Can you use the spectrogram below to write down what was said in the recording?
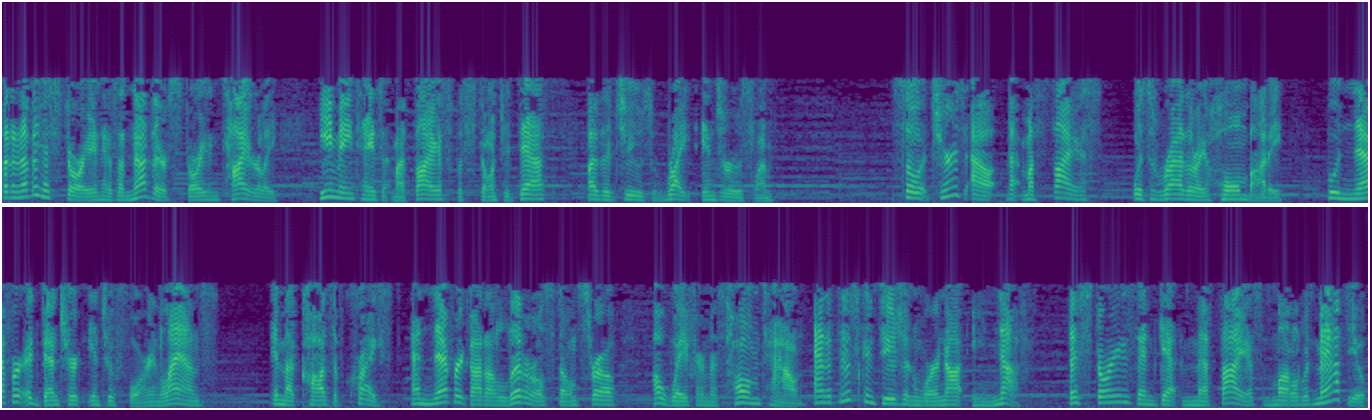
But another historian has another story entirely. He maintains that Matthias was stoned to death by the Jews right in Jerusalem. So it turns out that Matthias was rather a homebody who never adventured into foreign lands in the cause of Christ and never got a literal stone's throw away from his hometown. And if this confusion were not enough, the historians then get Matthias muddled with Matthew.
